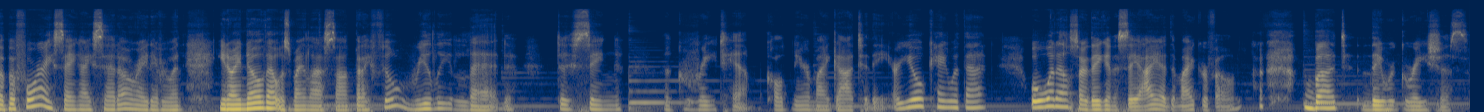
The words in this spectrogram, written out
But before I sang, I said, All right, everyone, you know, I know that was my last song, but I feel really led to sing a great hymn called Near My God to Thee. Are you okay with that? Well, what else are they going to say? I had the microphone, but they were gracious.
